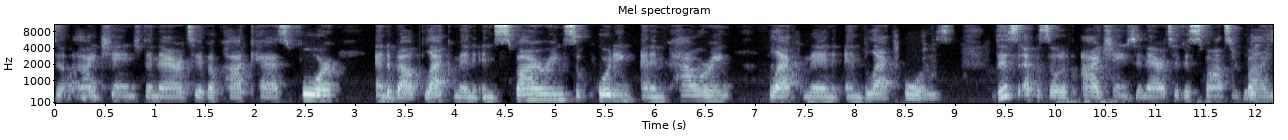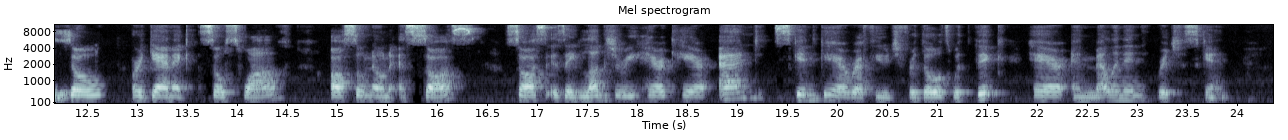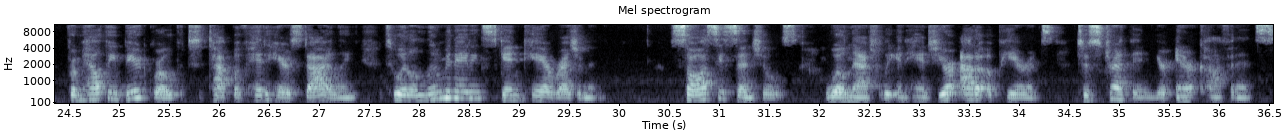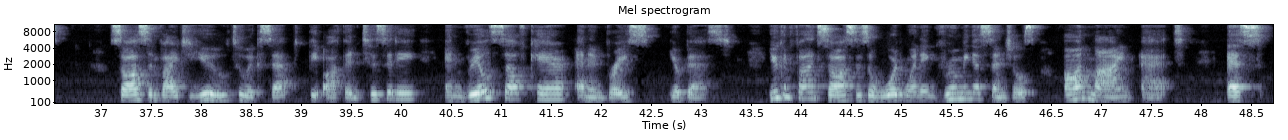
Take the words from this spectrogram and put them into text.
To I Change the Narrative, a podcast for and about Black men inspiring, supporting, and empowering Black men and Black boys. This episode of I Change the Narrative is sponsored by So Organic So Suave, also known as Sauce. Sauce is a luxury hair care and skincare refuge for those with thick hair and melanin rich skin. From healthy beard growth to top of head hair styling to an illuminating skincare regimen, Sauce Essentials will naturally enhance your outer appearance to strengthen your inner confidence. Sauce invites you to accept the authenticity and real self care and embrace your best. You can find Sauce's award winning grooming essentials online at sossd.co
